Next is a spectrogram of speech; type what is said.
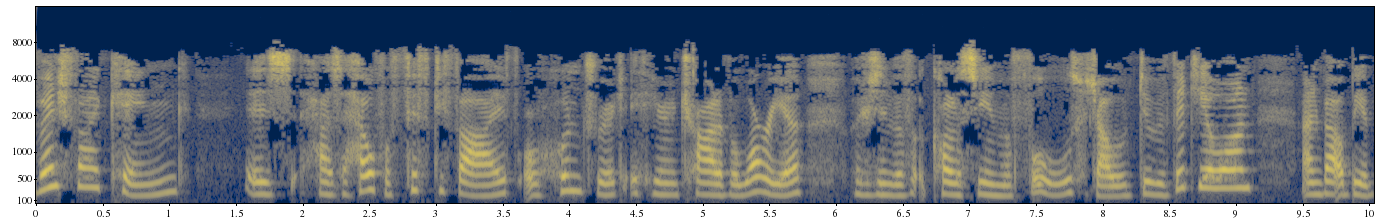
Vengefly King is has a health of 55 or 100 if you're in Trial of a Warrior, which is in the Colosseum of Fools, which I will do a video on, and that'll be a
